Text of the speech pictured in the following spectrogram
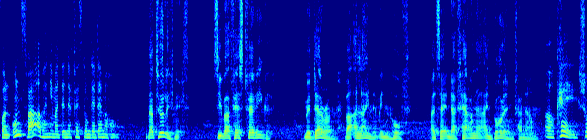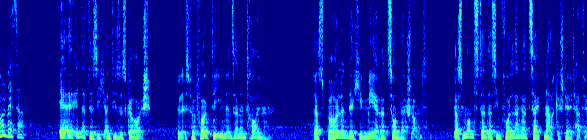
Von uns war aber niemand in der Festung der Dämmerung. Natürlich nicht. Sie war fest verriegelt. Mit Darren war allein im Innenhof, als er in der Ferne ein Brüllen vernahm. Okay, schon besser. Er erinnerte sich an dieses Geräusch, denn es verfolgte ihn in seinen Träumen. Das Brüllen der Chimäre Zunderschlund. Das Monster, das ihm vor langer Zeit nachgestellt hatte.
